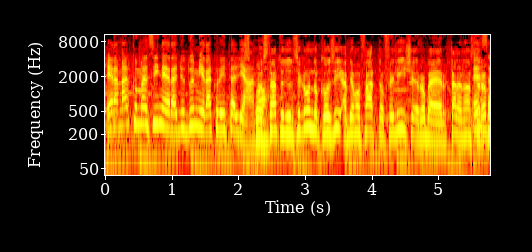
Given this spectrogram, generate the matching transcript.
Era Marco Masini e Radio 2 Miracolo Italiano. Spostato di un secondo, così abbiamo fatto Felice Roberta, la nostra Esatto.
